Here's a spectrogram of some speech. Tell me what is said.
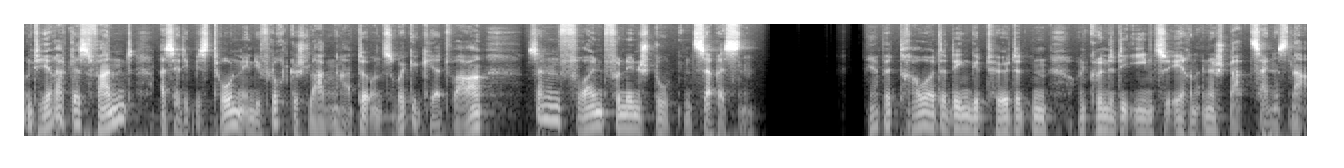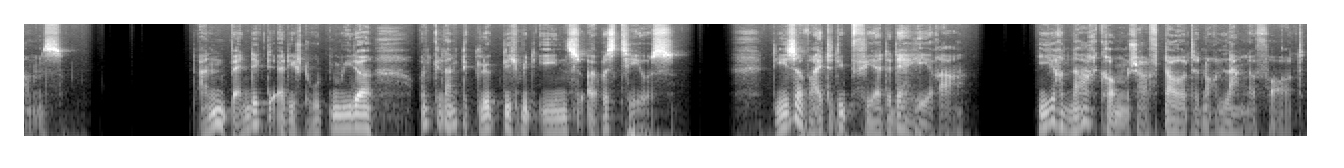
und Herakles fand, als er die Pistonen in die Flucht geschlagen hatte und zurückgekehrt war, seinen Freund von den Stuten zerrissen. Er betrauerte den Getöteten und gründete ihm zu Ehren eine Stadt seines Namens. Dann bändigte er die Stuten wieder und gelangte glücklich mit ihnen zu Eurystheus. Dieser weihte die Pferde der Hera. Ihre Nachkommenschaft dauerte noch lange fort.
